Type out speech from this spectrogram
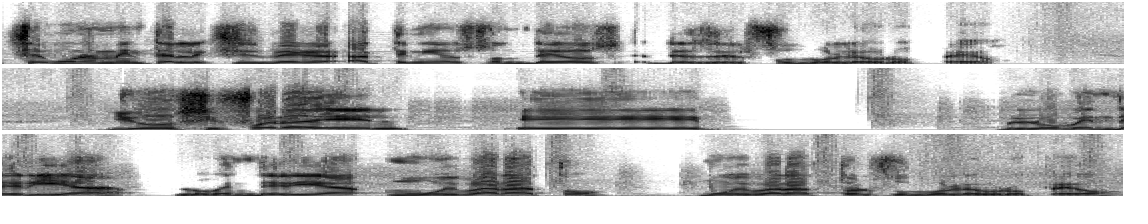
seguramente Alexis Vega ha tenido sondeos desde el fútbol europeo. Yo, si fuera él, eh, lo vendería, lo vendería muy barato, muy barato al fútbol europeo,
